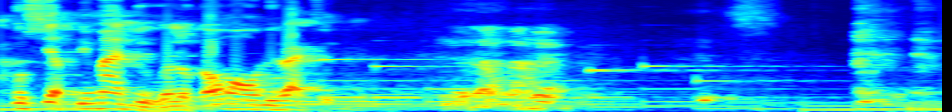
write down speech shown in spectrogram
aku siap dimadu kalau kau mau diracun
